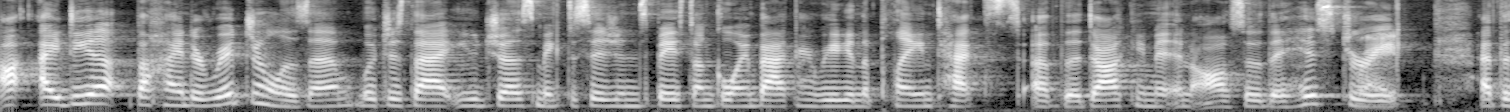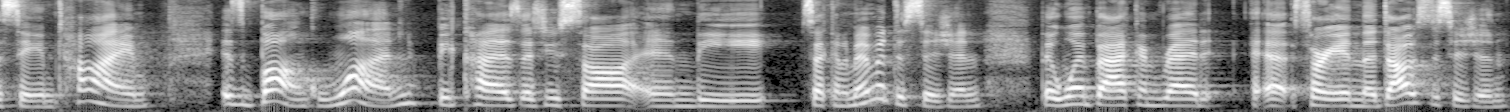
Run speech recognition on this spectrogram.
uh, idea behind originalism, which is that you just make decisions based on going back and reading the plain text of the document and also the history right. at the same time is bunk. One, because as you saw in the Second Amendment decision, they went back and read, uh, sorry, in the Dobbs decision,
